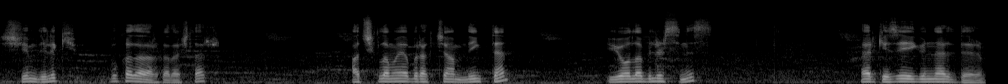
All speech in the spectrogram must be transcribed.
şimdilik bu kadar arkadaşlar. Açıklamaya bırakacağım linkten üye olabilirsiniz. Herkese iyi günler dilerim.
